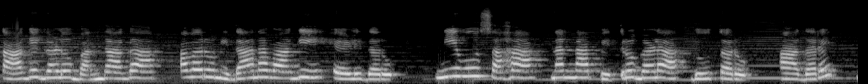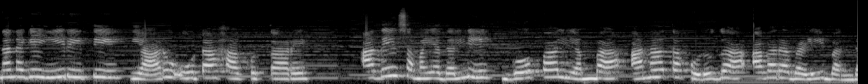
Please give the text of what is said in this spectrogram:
ಕಾಗೆಗಳು ಬಂದಾಗ ಅವರು ನಿಧಾನವಾಗಿ ಹೇಳಿದರು, ನೀವು ಸಹ ನನ್ನ ಪಿತೃಗಳ ದೂತರು. ಆದರೆ ನನಗೆ ಈ ರೀತಿ ಯಾರು ಊಟ ಹಾಕುತ್ತಾರೆ? ಅದೇ ಸಮಯದಲ್ಲಿ ಗೋಪಾಲ್ ಎಂಬ ಅನಾಥ ಹುಡುಗ ಅವರ ಬಳಿ ಬಂದ.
